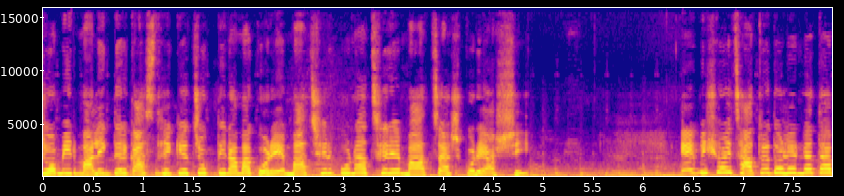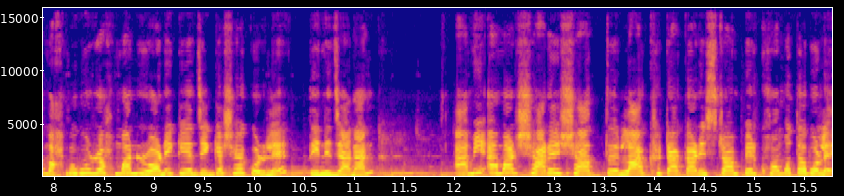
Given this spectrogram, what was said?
জমির মালিকদের কাছ থেকে চুক্তিনামা করে মাছের পোনা ছেড়ে মাছ চাষ করে আসছি। এ বিষয়ে ছাত্রদলের নেতা মাহবুবুর রহমান রনিকে জিজ্ঞাসা করলে তিনি জানান, আমি আমার সাড়ে সাত লাখ টাকার স্টাম্পের ক্ষমতা বলে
